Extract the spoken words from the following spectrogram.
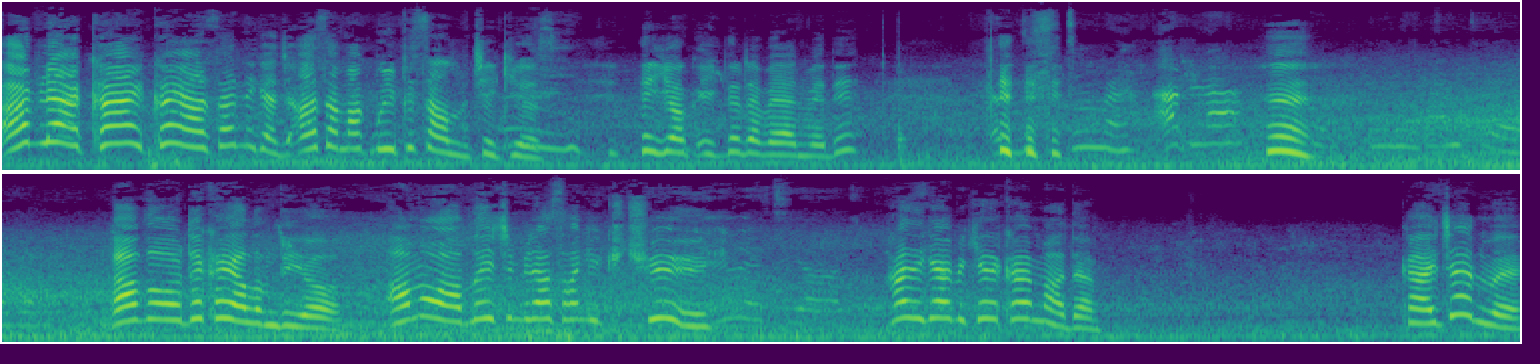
Abla kay kay Hasan ne gelecek? Hasan bak bu ipi sallı çekiyoruz. Yok İlknur da beğenmedi. Abla. Abla orada kayalım diyor. Ama o abla için biraz sanki küçük. Evet ya. Hadi gel bir kere kay madem. Kayacaksın mı?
